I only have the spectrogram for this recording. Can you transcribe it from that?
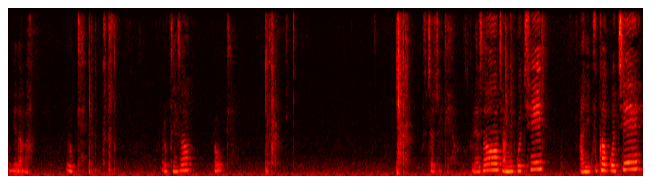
여기다가, 이렇게. 이렇게 해서, 이렇게. 붙여줄게요. 그래서 장미꽃이 아니 국화꽃이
